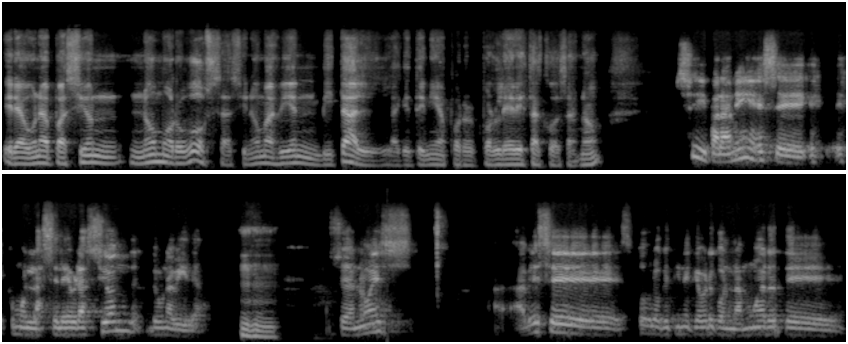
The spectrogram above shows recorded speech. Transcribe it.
era una pasión no morbosa, sino más bien vital la que tenías por, por leer estas cosas, ¿no? Sí, para mí es, eh, es, como la celebración de una vida. O sea, no es, a veces todo lo que tiene que ver con la muerte,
